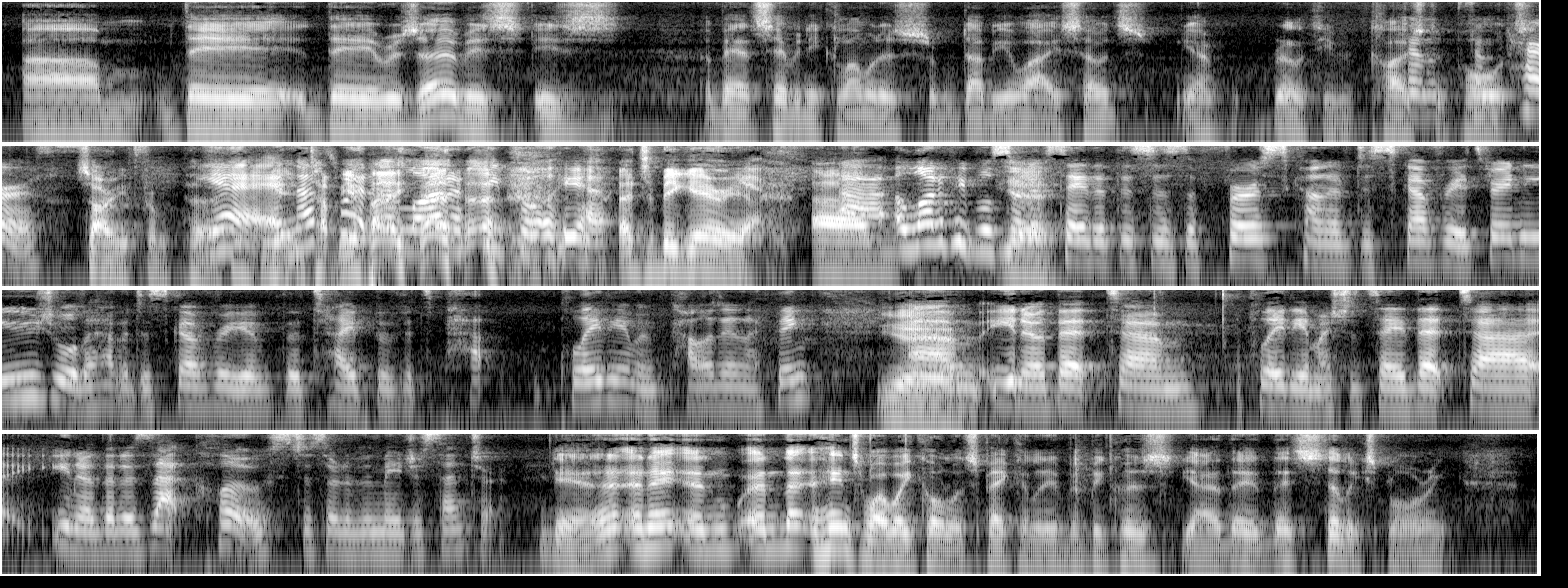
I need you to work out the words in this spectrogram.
Um, their their reserve is is about 70 kilometres from WA, so it's you know relatively close from, to ports. From Perth. Sorry, from Perth. Yeah, yeah and that's WA. what a lot of people. Yeah, that's a big area. Yeah. Um, uh, a lot of people sort yeah. of say that this is the first kind of discovery. It's very unusual to have a discovery of the type of its pa- palladium and paladin. I think. Yeah. Um, you know that um, palladium, I should say that uh, you know that is that close to sort of a major centre. Yeah, and and, and that, hence why we call it speculative, because you know they're, they're still exploring.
